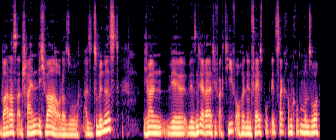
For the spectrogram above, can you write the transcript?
war das anscheinend nicht wahr oder so. Also zumindest, ich meine, wir, wir sind ja relativ aktiv, auch in den Facebook- und Instagram-Gruppen und so.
